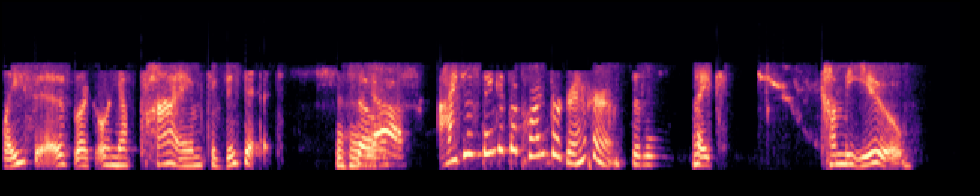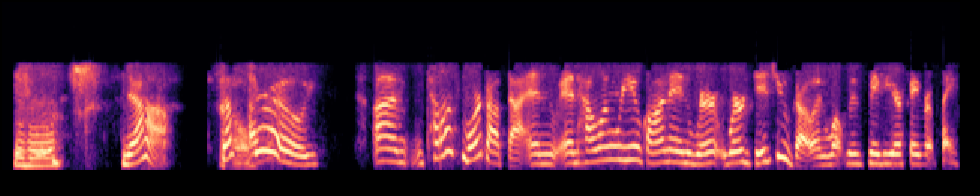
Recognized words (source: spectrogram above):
places, like, or enough time to visit. Mm-hmm. So, Yeah. I just think it's important for grandparents to like come meet you. Mm-hmm. Yeah, So- that's true. Um, tell us more about that and, and how long were you gone and where, where did you go and what was maybe your favorite place?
